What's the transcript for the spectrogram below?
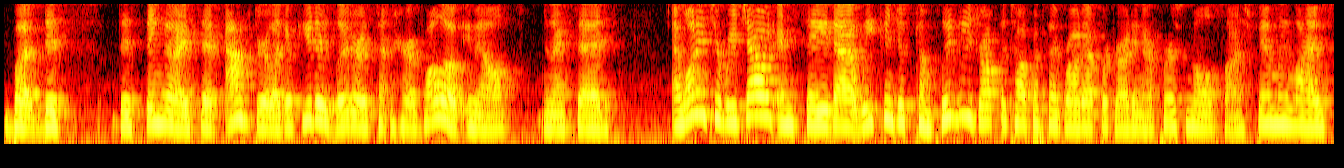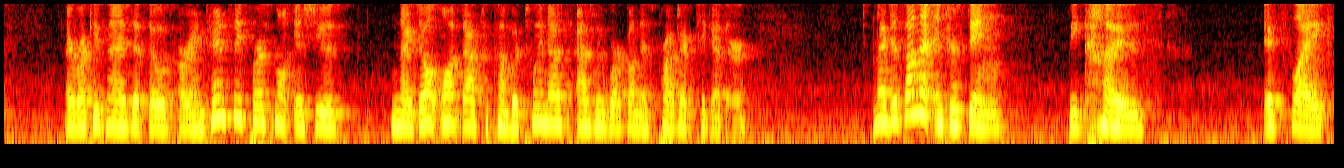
But this this thing that I said after, like a few days later, I sent her a follow up email and I said, I wanted to reach out and say that we can just completely drop the topics I brought up regarding our personal slash family lives. I recognize that those are intensely personal issues, and I don't want that to come between us as we work on this project together. And I just found that interesting because it's like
